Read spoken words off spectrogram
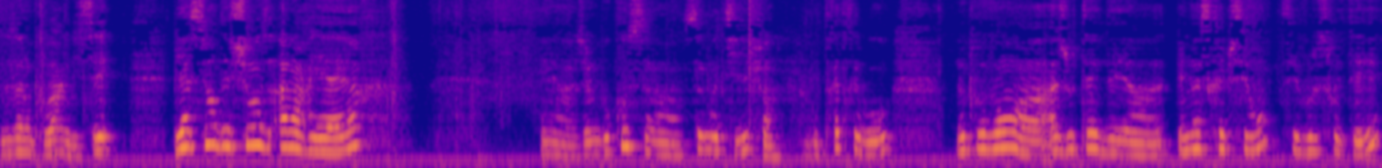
nous allons pouvoir glisser bien sûr des choses à l'arrière. Euh, j'aime beaucoup ce, motif, il est très très beau. Nous pouvons euh, ajouter des, euh, une inscription si vous le souhaitez.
